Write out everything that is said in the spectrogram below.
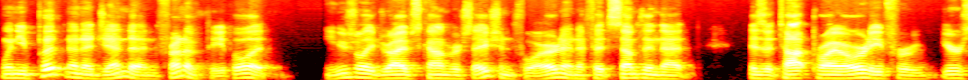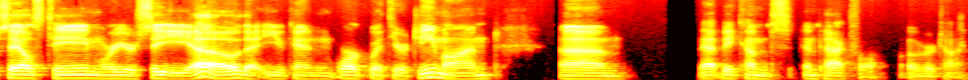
When you put an agenda in front of people it usually drives conversation forward. And if it's something that is a top priority for your sales team or your ceo that you can work with your team on um, that becomes impactful over time.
